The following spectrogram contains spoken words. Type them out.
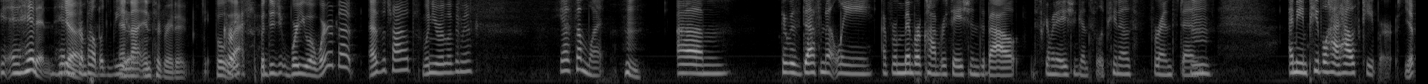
and hidden, hidden yeah, from public view. and not integrated fully. Correct. But did you were you aware of that as a child when you were living there? Yeah, somewhat. Hmm. Um, there was definitely I remember conversations about discrimination against Filipinos, for instance. I mean, people had housekeepers. Yep.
